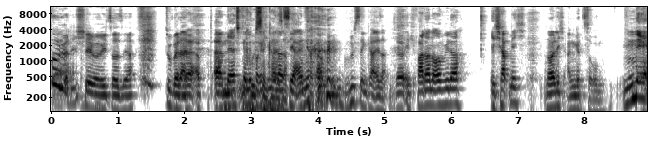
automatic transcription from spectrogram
oh Gott, ich schäme mich so sehr. Tut mir Äh, leid. ab, an Ähm, der Stelle brechen wir das hier einfach ab. Grüß den Kaiser. So, ich fahr dann auch wieder. Ich habe mich neulich angezogen. Nee,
